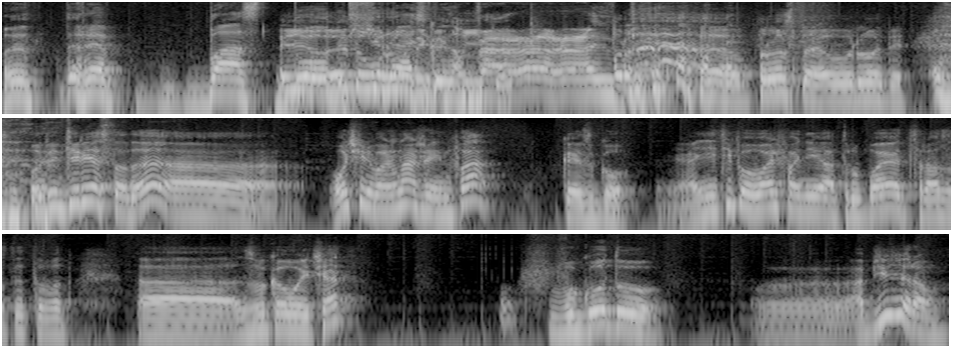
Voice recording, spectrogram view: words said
рэп, бас, долбит, херачит. Просто уроды. Вот интересно, да? А, очень важна же инфа в CSGO. Они типа Valve, они отрубают сразу вот это вот а, звуковой чат, в угоду э, абьюзерам,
